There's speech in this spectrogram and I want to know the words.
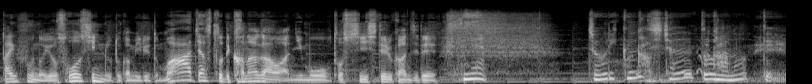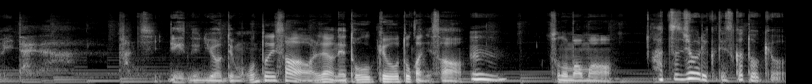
台風の予想進路とか見るとまあジャストで神奈川にもう突進してる感じで。ね上陸しちゃう？どうなの？っていう。みたいな感じ。でいやでも本当にさあれだよね。東京とかにさうん。そのまま。初上陸ですか？東京。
